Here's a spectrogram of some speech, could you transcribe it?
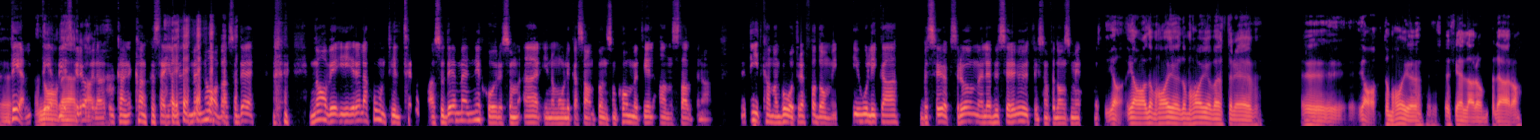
uh, del, delvis skulle jag vilja kan, kanske säga. Men, men NAV, alltså det, NAV i relation till tro, alltså det är människor som är inom olika samfund som kommer till anstalterna. Dit kan man gå och träffa dem i, i olika besöksrum eller hur ser det ut liksom för de som inte... Ja, ja de har ju, de har ju vet du, eh, ja, de har ju speciella rum för det då.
